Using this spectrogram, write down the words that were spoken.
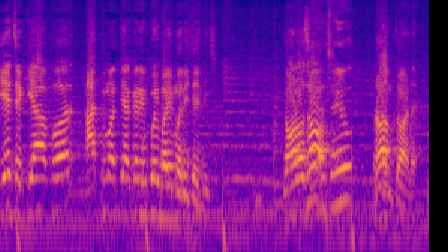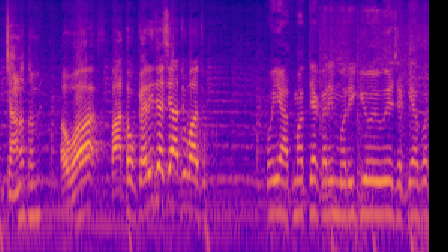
એ જગ્યા પર આત્મહત્યા કરીને કોઈ ભાઈ મરી જાય છે. જાણો છો? રામ જાણે. જાણો તમે? હવે વાતો કરી જશે આજુબાજુ. કોઈ આત્મહત્યા કરી મરી ગયો એવું એ જગ્યા પર?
